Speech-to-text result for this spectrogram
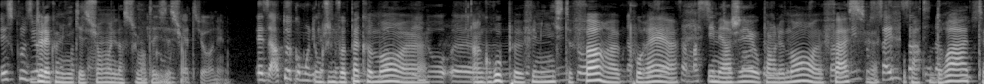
de la communication et de l'instrumentalisation. Donc je ne vois pas comment euh, euh, un groupe féministe fort euh, pourrait émerger au Parlement face aux partis de droite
